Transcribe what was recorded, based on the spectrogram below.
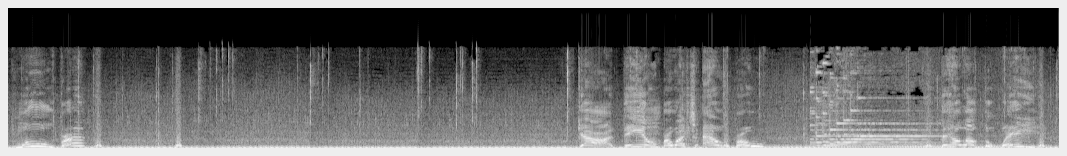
move, bro. God damn, bro, watch out, bro. Get the hell out the way.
